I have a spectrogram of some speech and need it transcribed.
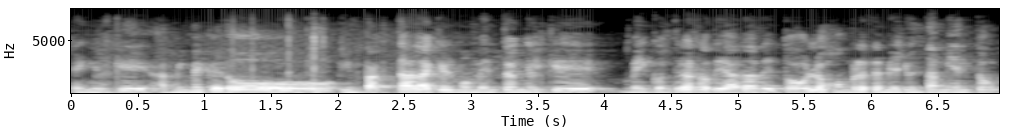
en el que a mí me quedó impactada aquel momento en el que me encontré rodeada de todos los hombres de mi ayuntamiento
